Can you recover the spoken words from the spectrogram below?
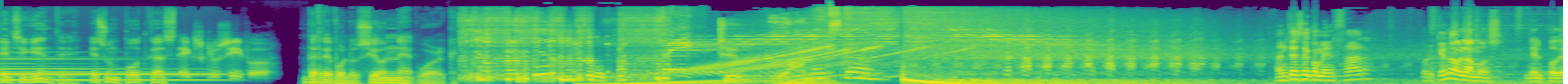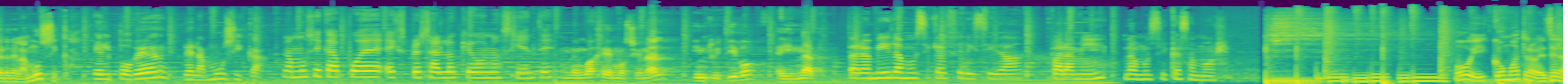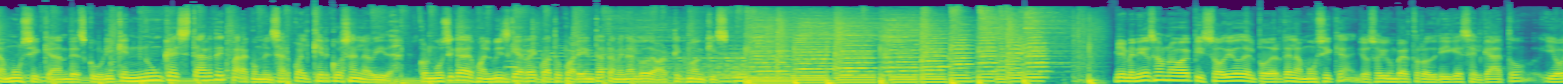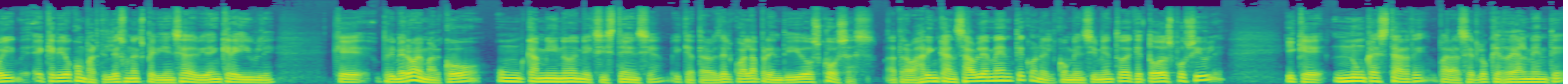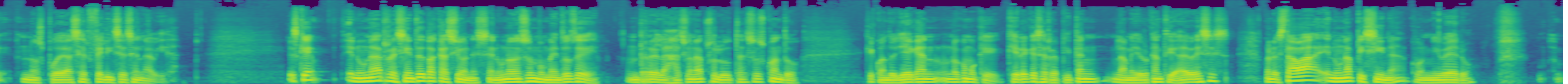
El siguiente es un podcast exclusivo de Revolución Network. Antes de comenzar, ¿por qué no hablamos del poder de la música? El poder de la música. La música puede expresar lo que uno siente. Un lenguaje emocional, intuitivo e innato. Para mí la música es felicidad. Para mí la música es amor. Hoy, como a través de la música, descubrí que nunca es tarde para comenzar cualquier cosa en la vida. Con música de Juan Luis Guerra y 440, también algo de Arctic Monkeys. Bienvenidos a un nuevo episodio del Poder de la Música. Yo soy Humberto Rodríguez, el gato, y hoy he querido compartirles una experiencia de vida increíble que primero me marcó un camino de mi existencia y que a través del cual aprendí dos cosas. A trabajar incansablemente con el convencimiento de que todo es posible y que nunca es tarde para hacer lo que realmente nos puede hacer felices en la vida. Es que en unas recientes vacaciones, en uno de esos momentos de relajación absoluta, eso es cuando que cuando llegan uno como que quiere que se repitan la mayor cantidad de veces. Bueno, estaba en una piscina con mi Vero,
